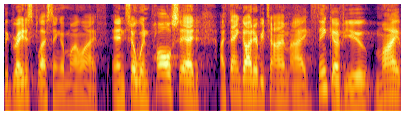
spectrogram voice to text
the greatest blessing of my life. And so when Paul said, I thank God every time I think of you, my,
